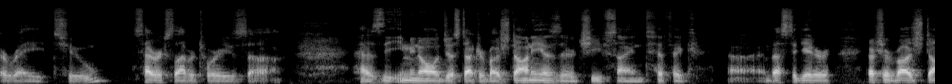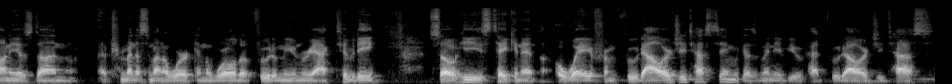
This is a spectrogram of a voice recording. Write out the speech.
Array 2. Cyrex Laboratories uh, has the immunologist Dr. Vojdani as their chief scientific uh, investigator. Dr. Vojdani has done a tremendous amount of work in the world of food immune reactivity. So he's taken it away from food allergy testing because many of you have had food allergy tests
